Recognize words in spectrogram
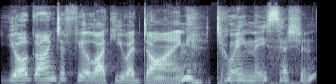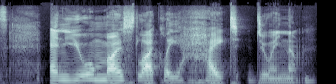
you're going to feel like you are dying doing these sessions and you will most likely hate doing them.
